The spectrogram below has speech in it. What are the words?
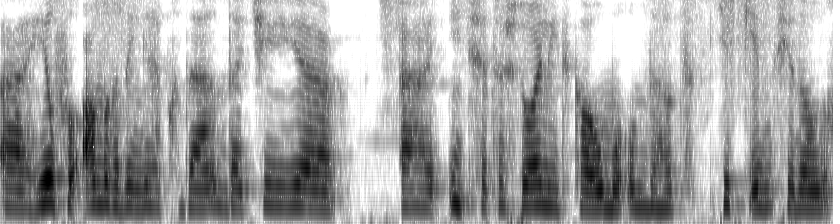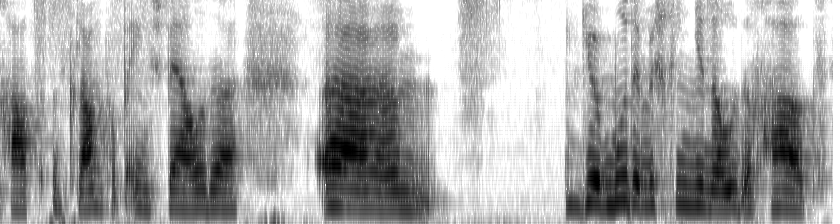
uh, heel veel andere dingen hebt gedaan. Dat je je iets er tussendoor liet komen omdat je kind je nodig had. Een klant opeens belde. Um, je moeder misschien je nodig had.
